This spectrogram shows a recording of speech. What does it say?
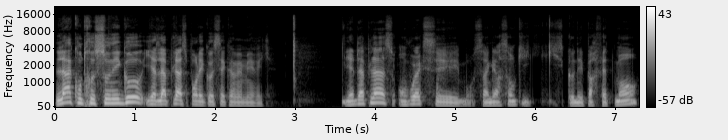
Là, contre Sonego, il y a de la place pour l'Écossais quand même, Eric. Il y a de la place. On voit que c'est bon, un garçon qui, qui se connaît parfaitement.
